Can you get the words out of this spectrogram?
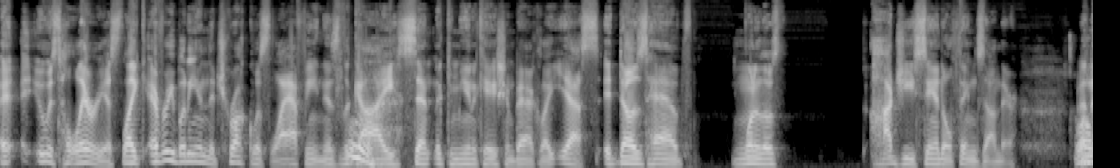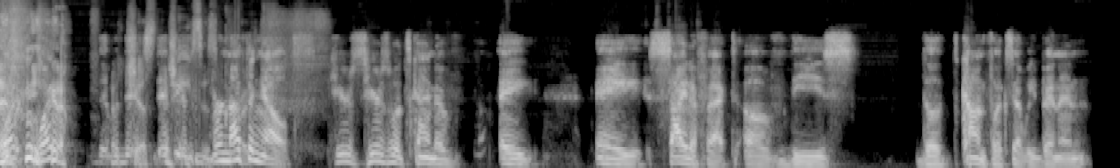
It, it was hilarious. Like everybody in the truck was laughing as the Ooh. guy sent the communication back. Like, yes, it does have one of those Haji sandal things on there. Well, then, what, you know, just- if- if for nothing else, here's here's what's kind of a a side effect of these the conflicts that we've been in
